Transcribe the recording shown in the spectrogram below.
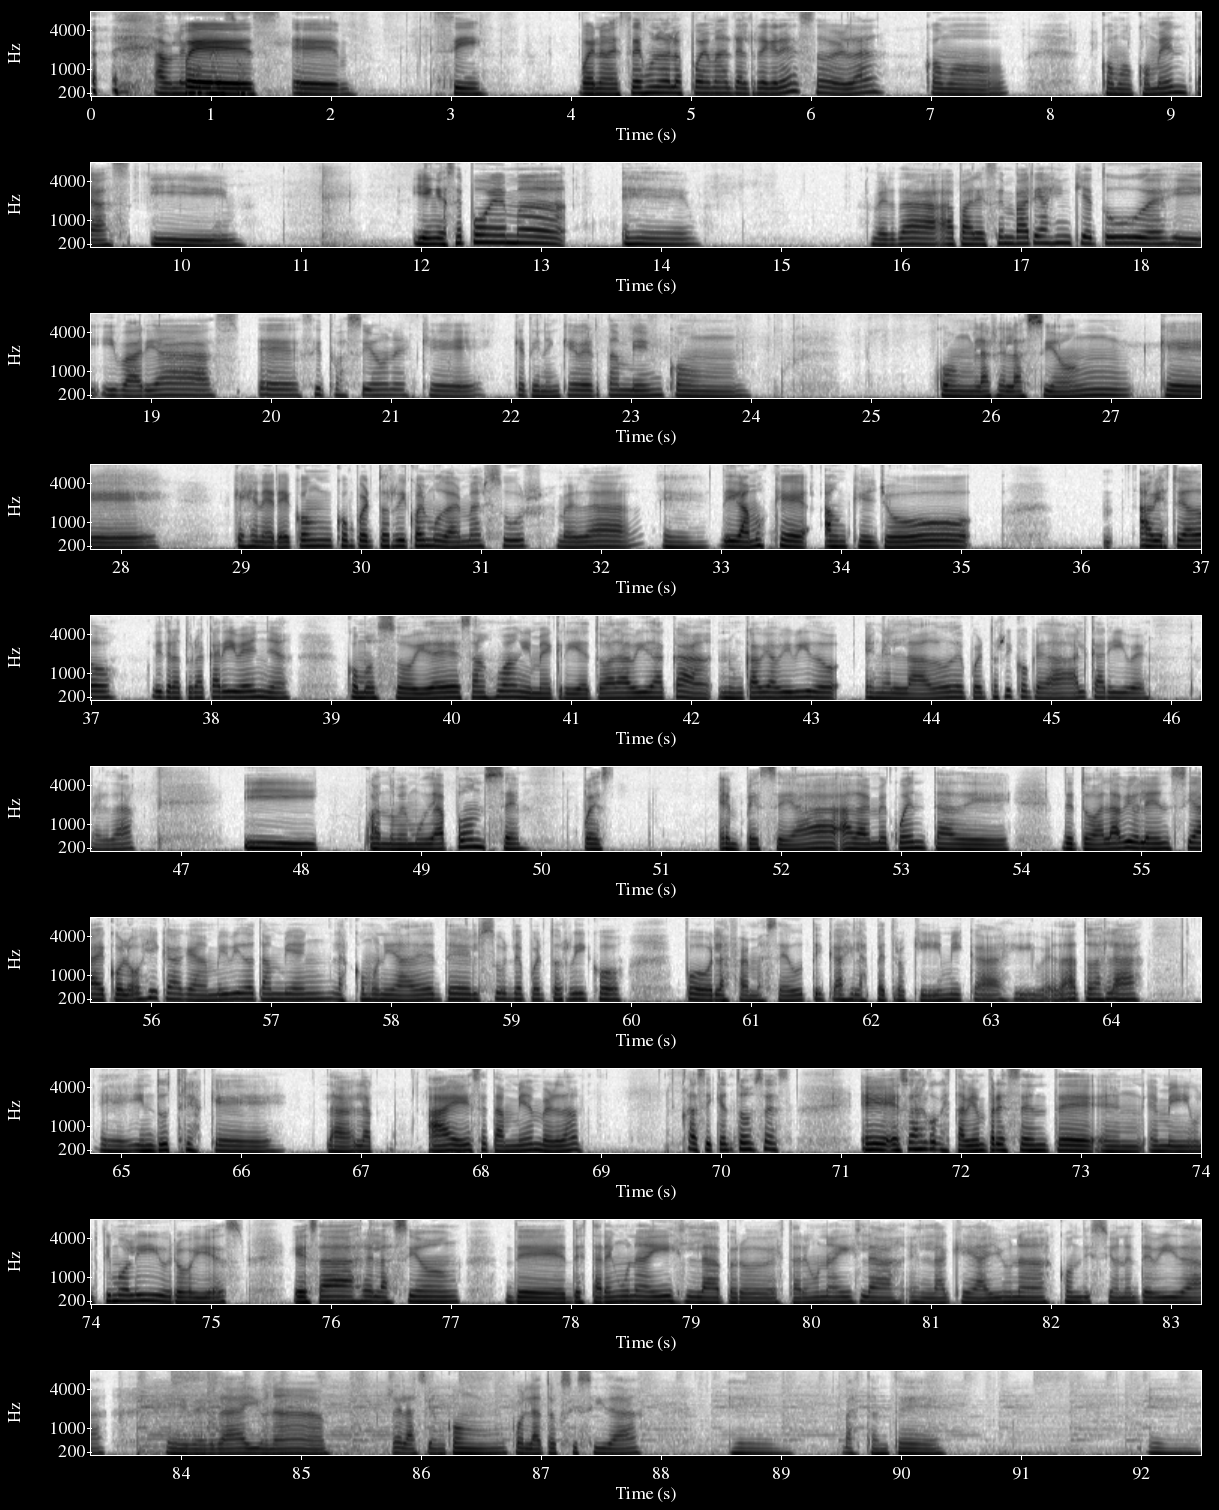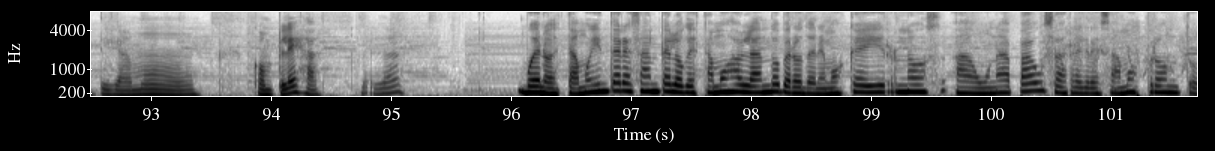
Hablemos de eso. Pues, eh, Sí. Bueno, ese es uno de los poemas del regreso, ¿verdad? Como, como comentas. Y, y en ese poema, eh, ¿verdad? Aparecen varias inquietudes y, varias eh, situaciones que, que tienen que ver también con, con la relación que que generé con, Puerto Rico al mudarme al sur, ¿verdad? Eh, digamos que aunque yo había estudiado literatura caribeña, como soy de San Juan y me crié toda la vida acá, nunca había vivido en el lado de Puerto Rico que da al Caribe, ¿verdad? Y cuando me mudé a Ponce, pues empecé a, darme cuenta de, toda la violencia ecológica que han vivido también las comunidades del sur de Puerto Rico por las farmacéuticas y las petroquímicas y verdad todas las eh, industrias que la, la AES también verdad así que entonces Eh, eso es algo que está bien presente en, en mi último libro y es esa relación de, de, estar en una isla, pero de estar en una isla en la que hay unas condiciones de vida, eh, ¿verdad? Y una relación con, con la toxicidad eh, bastante, eh, digamos, compleja, ¿verdad? Bueno, está muy interesante lo que estamos hablando, pero tenemos que irnos a una pausa. Regresamos pronto.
